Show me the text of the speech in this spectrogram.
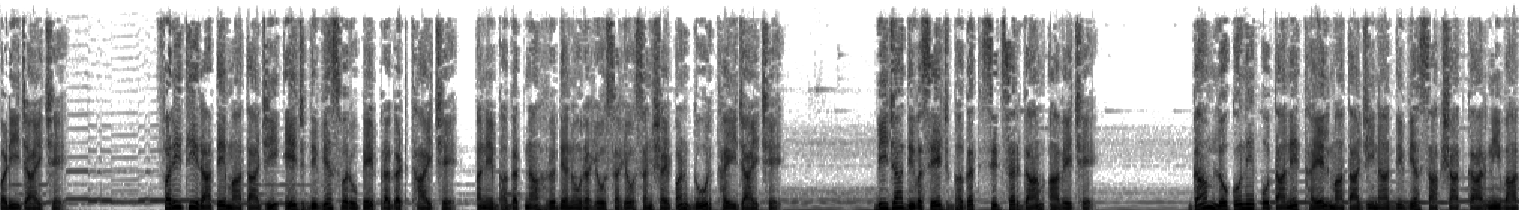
પડી જાય છે. ફરીથી રાતે માતાજી એ જ દિવ્ય સ્વરૂપે પ્રગટ થાય છે અને ભગતના હૃદયનો રહ્યો સહ્યો સંશય પણ દૂર થઈ જાય છે. બીજા દિવસે જ ભગત સિદ્ધસર ગામ આવે છે. ગામ લોકોને પોતાને થયેલ માતાજીના દિવ્ય સાક્ષાત્કારની વાત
